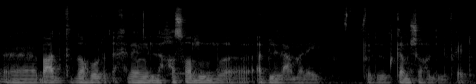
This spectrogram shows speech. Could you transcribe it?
آه، بعد التدهور الأخراني اللي حصل آه، قبل العملية في الكام شهر اللي فاتوا.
